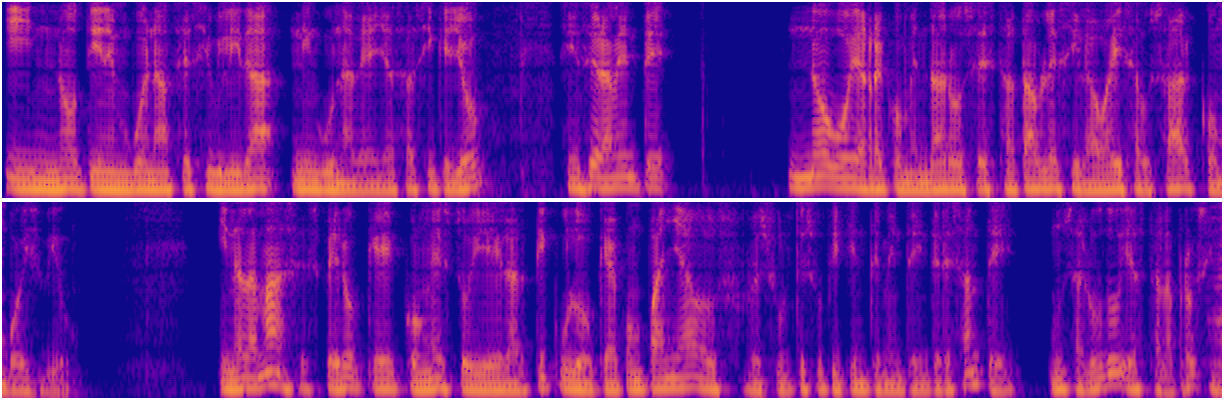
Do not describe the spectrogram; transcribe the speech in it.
y no tienen buena accesibilidad ninguna de ellas. Así que yo, sinceramente, no voy a recomendaros esta tablet si la vais a usar con VoiceView. Y nada más, espero que con esto y el artículo que acompaña os resulte suficientemente interesante. Un saludo y hasta la próxima.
